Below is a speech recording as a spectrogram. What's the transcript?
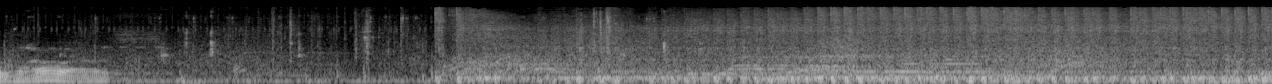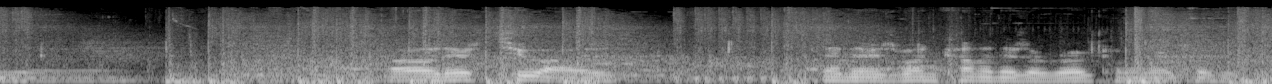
Below us. Yeah. Oh, there's two eyes. And there's one coming, there's a road coming right towards us.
